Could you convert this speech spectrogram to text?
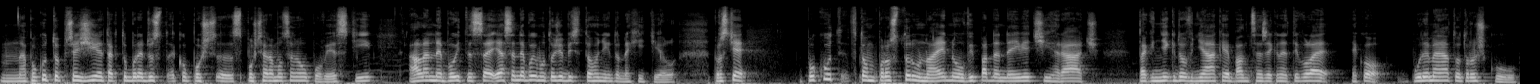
mm, a pokud to přežije, tak to bude dost jako poš, s pošramocenou pověstí, ale nebojte se, já se nebojím o to, že by se toho někdo nechytil. Prostě pokud v tom prostoru najednou vypadne největší hráč, tak někdo v nějaké bance řekne, ty vole, jako budeme na to trošku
